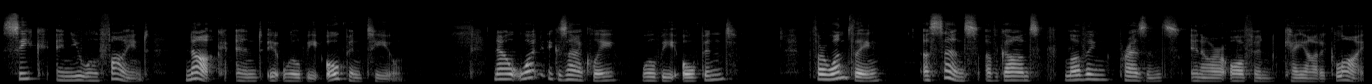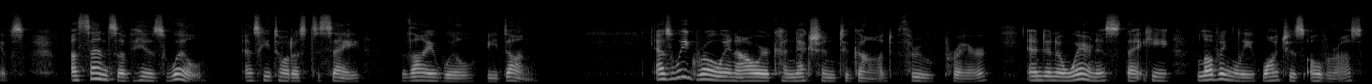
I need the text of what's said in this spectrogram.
Seek, and you will find. Knock, and it will be opened to you. Now, what exactly will be opened? For one thing, a sense of God's loving presence in our often chaotic lives, a sense of His will as he taught us to say, Thy will be done. As we grow in our connection to God through prayer and in awareness that He lovingly watches over us,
